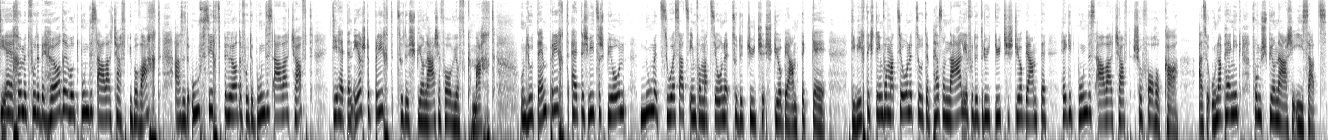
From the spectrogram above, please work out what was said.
Die kommen von der Behörde, die die Bundesanwaltschaft überwacht, also der Aufsichtsbehörde der Bundesanwaltschaft. Die hat den ersten Bericht zu den Spionagevorwürfen gemacht. Und laut dem Bericht hat der Schweizer Spion nur Zusatzinformationen zu den deutschen Steuerbeamten gegeben. Die wichtigsten Informationen zu den Personalien der drei deutschen Steuerbeamten hat die Bundesanwaltschaft schon vorher gehabt, also unabhängig vom Spionageeinsatz.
